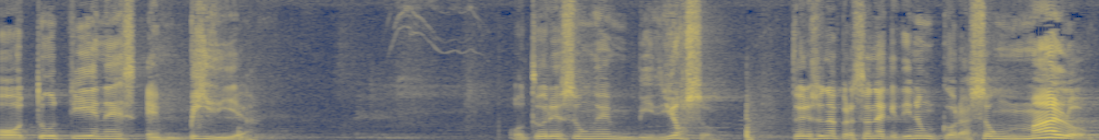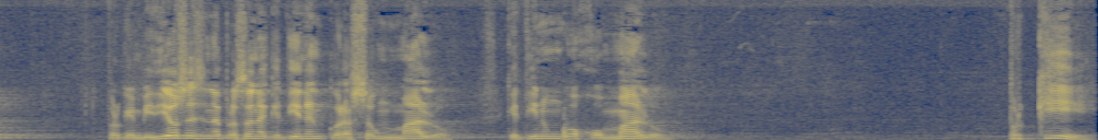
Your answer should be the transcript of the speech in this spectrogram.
o tú tienes envidia. O tú eres un envidioso. Tú eres una persona que tiene un corazón malo. Porque envidioso es una persona que tiene un corazón malo, que tiene un ojo malo. ¿Por qué?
